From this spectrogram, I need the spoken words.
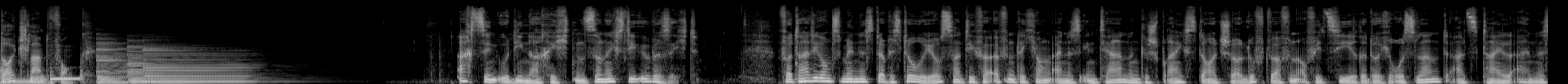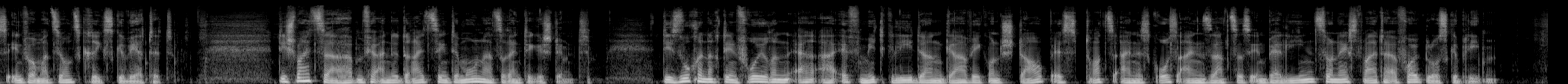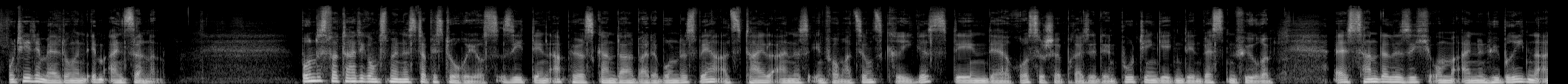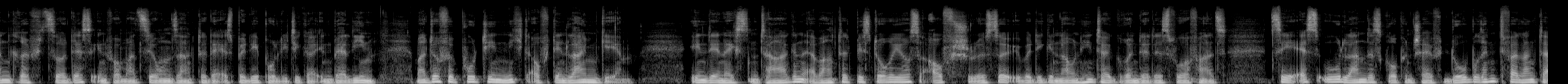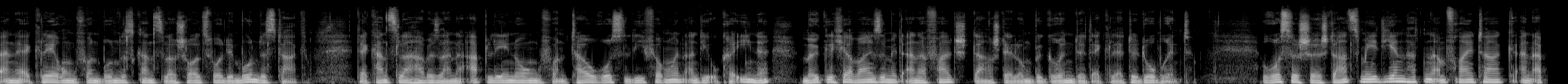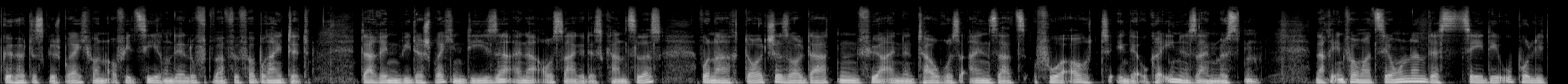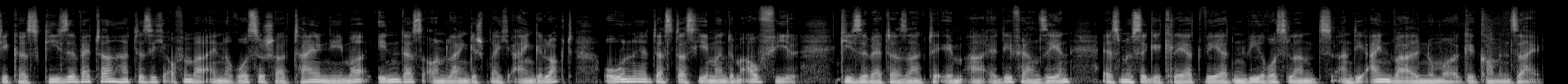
Deutschlandfunk 18 Uhr die Nachrichten, zunächst die Übersicht. Verteidigungsminister Pistorius hat die Veröffentlichung eines internen Gesprächs deutscher Luftwaffenoffiziere durch Russland als Teil eines Informationskriegs gewertet. Die Schweizer haben für eine 13. Monatsrente gestimmt. Die Suche nach den früheren RAF-Mitgliedern Garwig und Staub ist trotz eines Großeinsatzes in Berlin zunächst weiter erfolglos geblieben. Und hier die Meldungen im Einzelnen. Bundesverteidigungsminister Pistorius sieht den Abhörskandal bei der Bundeswehr als Teil eines Informationskrieges, den der russische Präsident Putin gegen den Westen führe. Es handele sich um einen hybriden Angriff zur Desinformation, sagte der SPD-Politiker in Berlin. Man dürfe Putin nicht auf den Leim gehen. In den nächsten Tagen erwartet Pistorius Aufschlüsse über die genauen Hintergründe des Vorfalls. CSU-Landesgruppenchef Dobrindt verlangte eine Erklärung von Bundeskanzler Scholz vor dem Bundestag. Der Kanzler habe seine Ablehnung von Taurus-Lieferungen an die Ukraine möglicherweise mit einer Falschdarstellung begründet, erklärte Dobrindt. Russische Staatsmedien hatten am Freitag ein abgehörtes Gespräch von Offizieren der Luftwaffe verbreitet. Darin widersprechen diese einer Aussage des Kanzlers, wonach deutsche Soldaten für einen Taurus-Einsatz vor Ort in der Ukraine sein müssten. Nach Informationen des CDU-Politikers Kiesewetter hatte sich offenbar ein russischer Teilnehmer in das Online-Gespräch eingeloggt, ohne dass das jemandem auffiel. Kiesewetter sagte im ARD-Fernsehen, es müsse geklärt werden, wie Russland an die Einwahlnummer gekommen sei.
